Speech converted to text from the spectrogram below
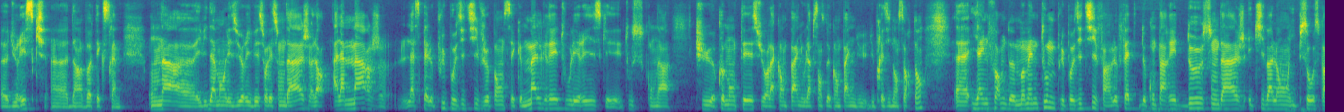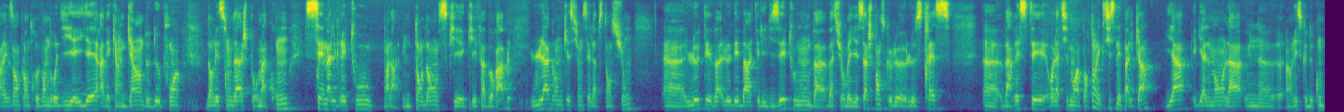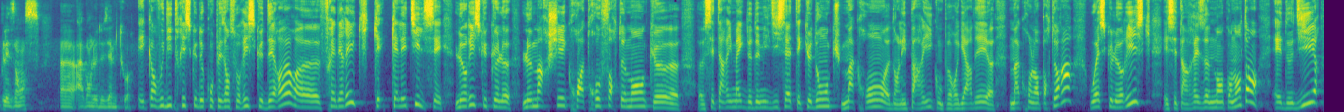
euh, du risque euh, d'un vote extrême. On a euh, évidemment les yeux rivés sur les sondages. Alors, à la marge, l'aspect le plus positif, je pense, c'est que malgré tous les risques et tout ce qu'on a pu commenter sur la campagne ou l'absence de campagne du, président sortant, euh, il y a une forme de momentum plus positif. Hein. Le fait de comparer deux sondages équivalents, Ipsos par exemple, entre vendredi et hier, avec un gain de deux points dans les sondages pour Macron, c'est malgré tout voilà, une tendance qui est favorable. La grande question, c'est l'abstention. Euh, le, le, débat télévisé, tout le monde va, surveiller ça. Je pense que le, stress euh, va rester relativement important et que si ce n'est pas le cas, il y a également là euh, un risque de complaisance avant le deuxième tour. Et quand vous dites risque de complaisance ou risque d'erreur, Frédéric, quel est-il? C'est le risque que le, marché croit trop fortement que c'est un remake de 2017 et que donc Macron, dans les paris qu'on peut regarder, Macron l'emportera? Ou est-ce que le risque, et c'est un raisonnement qu'on entend, est de dire,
